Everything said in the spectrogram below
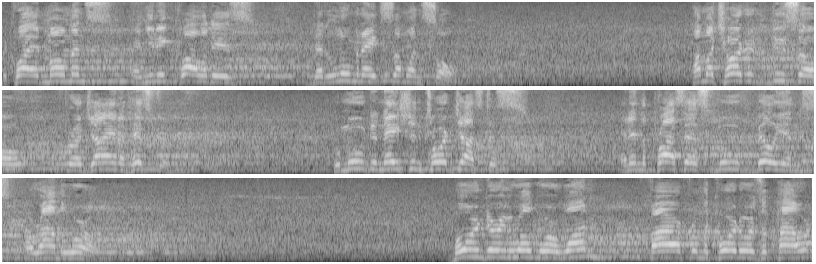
the quiet moments and unique qualities that illuminate someone's soul. How much harder to do so for a giant of history who moved a nation toward justice and in the process moved billions around the world. Born during World War I, far from the corridors of power,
